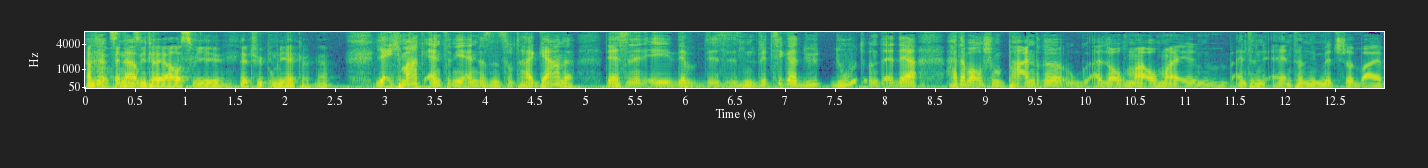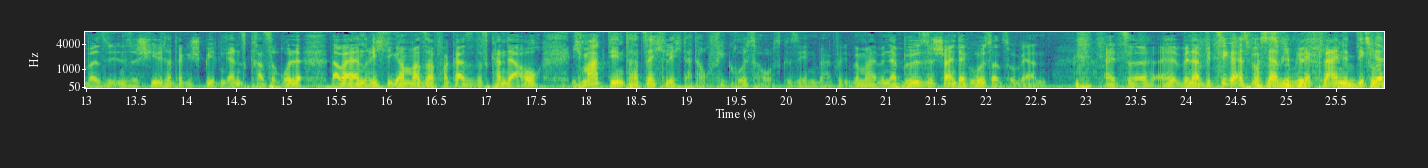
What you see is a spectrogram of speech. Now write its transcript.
Ansonsten wenn er, sieht er ja aus wie der Typ um die Ecke. Ja, ja ich mag Anthony Anderson total gerne. Der ist ein, äh, der, der ist ein witziger Dude und äh, der hat aber auch schon ein paar andere, also auch mal, auch mal ähm, Anthony, Anthony Mitchell bei, bei The Shield hat er gespielt, eine ganz krasse Rolle. Da war er ein richtiger Motherfucker, also das kann der auch. Ich mag den tatsächlich. Der hat auch viel größer ausgesehen, Wenn, man, wenn er böse ist, scheint er größer zu werden. Als, äh, wenn er witziger ist, wirkt er so wie der kleine Dicke.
